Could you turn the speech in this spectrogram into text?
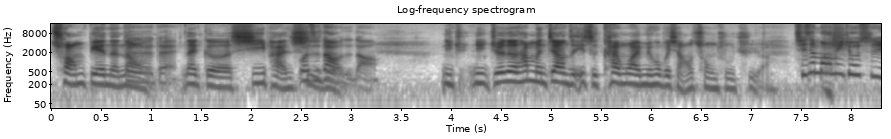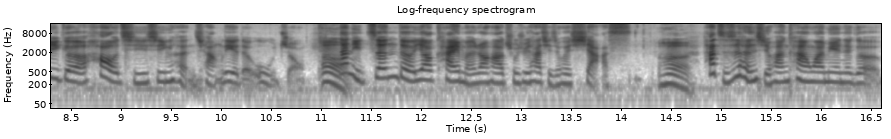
窗边的那种对对那个吸盘式的？我知道，我知道。你你觉得他们这样子一直看外面，会不会想要冲出去啊？其实猫咪就是一个好奇心很强烈的物种。嗯，那你真的要开门让它出去，它其实会吓死。嗯，它只是很喜欢看外面那个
